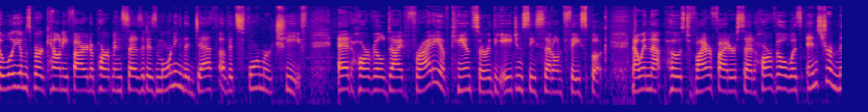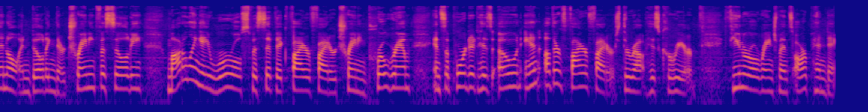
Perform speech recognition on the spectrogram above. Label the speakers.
Speaker 1: The Williamsburg County Fire Department says it is mourning the death of its former chief. Ed Harville died Friday of cancer, the agency said on Facebook. Now, in that post, firefighters said Harville was instrumental in building their training facility, modeling a rural specific firefighter training program, and supported his own and other firefighters throughout his career. Funeral arrangements are pending.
